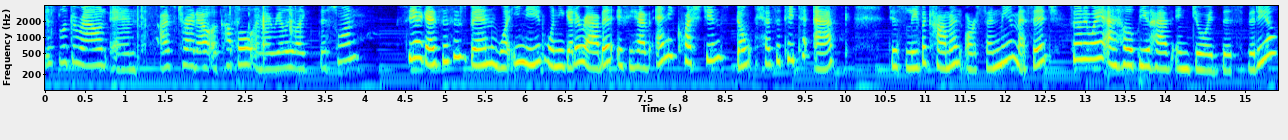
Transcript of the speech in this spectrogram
just look around and I've tried out a couple and I really like this one. So yeah guys, this has been what you need when you get a rabbit. If you have any questions, don't hesitate to ask. just leave a comment or send me a message. So anyway, I hope you have enjoyed this video.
